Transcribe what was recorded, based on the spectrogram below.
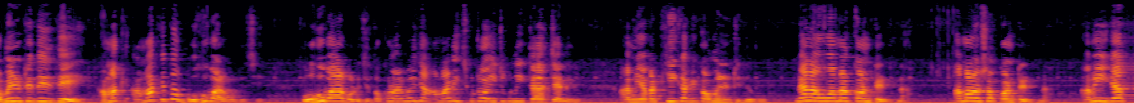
কমিউনিটিতে দিতে। আমাকে আমাকে তো বহুবার বলেছে বহুবার বলেছে। তখন আমি বলছি, আমারই ছোটো, এইটুকুনি চ্যানেল আমি আবার কী কাকে কমিউনিটি দেবো? না না, ও আমার কন্টেন্ট না আমার ওসব কন্টেন্ট না। আমি জাস্ট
